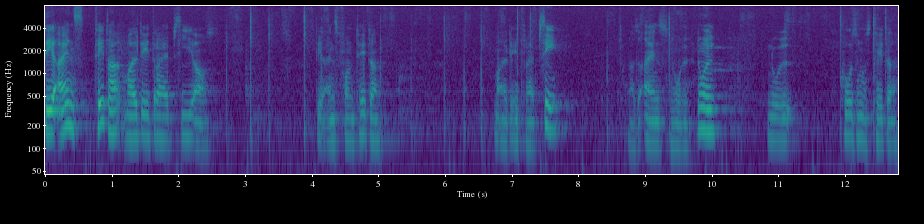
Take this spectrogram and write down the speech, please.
d1 Theta mal d3 Psi aus d1 von Theta mal d3 Psi, also 1, 0, 0, 0 Cosinus Theta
